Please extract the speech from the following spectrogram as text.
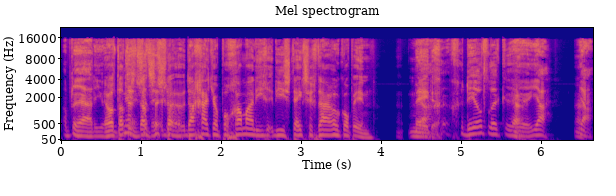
op de radio. Ja, want dat Nee, is, dat is, zo. da- daar gaat jouw programma, die, die steekt zich daar ook op in. Mede. Ja, gedeeltelijk, eh, Ja. ja.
